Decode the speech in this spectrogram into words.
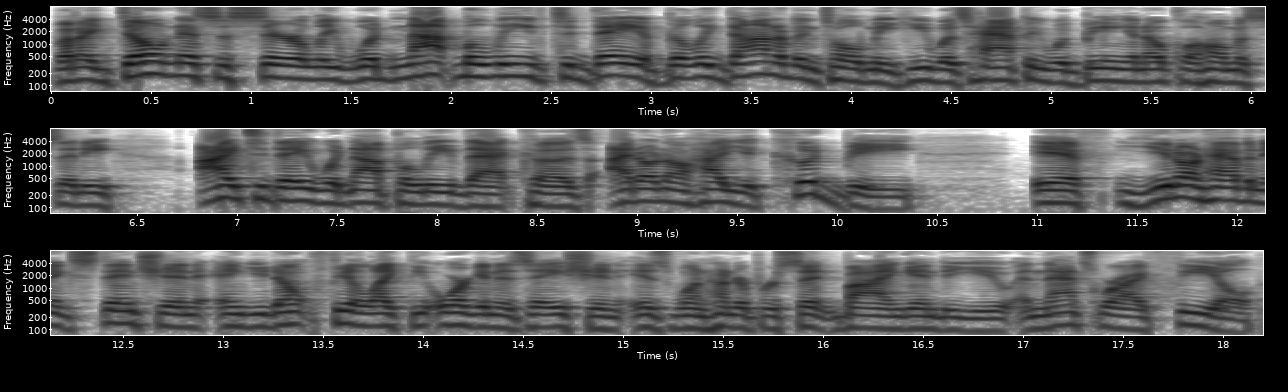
But I don't necessarily would not believe today if Billy Donovan told me he was happy with being in Oklahoma City. I today would not believe that because I don't know how you could be if you don't have an extension and you don't feel like the organization is 100% buying into you. And that's where I feel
